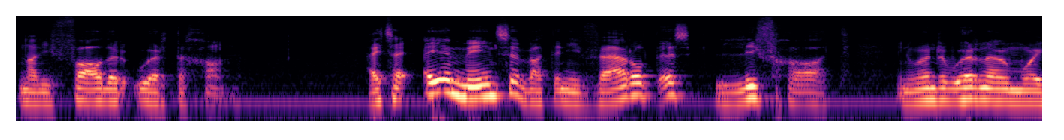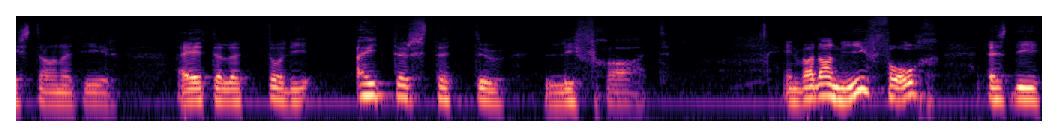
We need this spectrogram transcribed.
na die Vader oor te gaan. Hy het sy eie mense wat in die wêreld is, liefgehad. En hoor hoor nou hoe mooi staan dit hier. Hy het hulle tot die uiterste toe liefgehad. En wat dan hier volg is die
